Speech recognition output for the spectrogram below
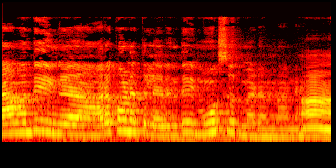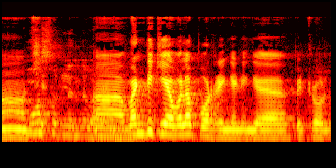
நான் வந்து இங்க அரக்கோணத்துல இருந்து மூசூர் மேடம் நான். மூசூர்ல இருந்து வண்டிக்கு எவ்வளோ போடுறீங்க நீங்கள் பெட்ரோல்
